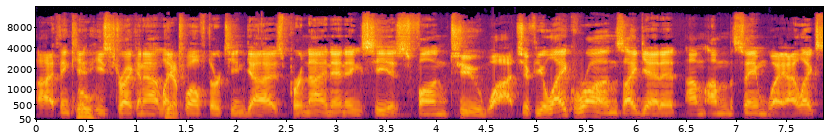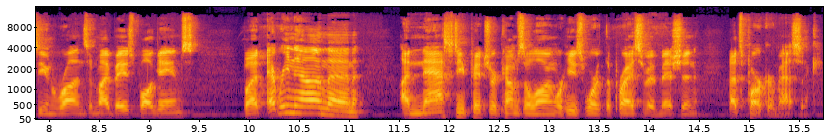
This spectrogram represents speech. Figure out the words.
Uh, I think he, he's striking out like yep. 12, 13 guys per nine innings. He is fun to watch. If you like runs, I get it. I'm, I'm the same way. I like seeing runs in my baseball games. But every now and then, a nasty pitcher comes along where he's worth the price of admission. That's Parker Messick.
